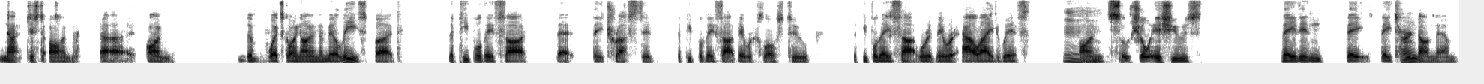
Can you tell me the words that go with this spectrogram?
not just on uh, on the what's going on in the Middle East, but the people they thought that they trusted, the people they thought they were close to, the people they thought were they were allied with mhm. on social issues they didn't they they turned on them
